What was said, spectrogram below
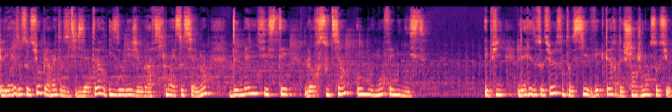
les réseaux sociaux permettent aux utilisateurs, isolés géographiquement et socialement, de manifester leur soutien au mouvement féministe. Et puis, les réseaux sociaux sont aussi vecteurs de changements sociaux.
